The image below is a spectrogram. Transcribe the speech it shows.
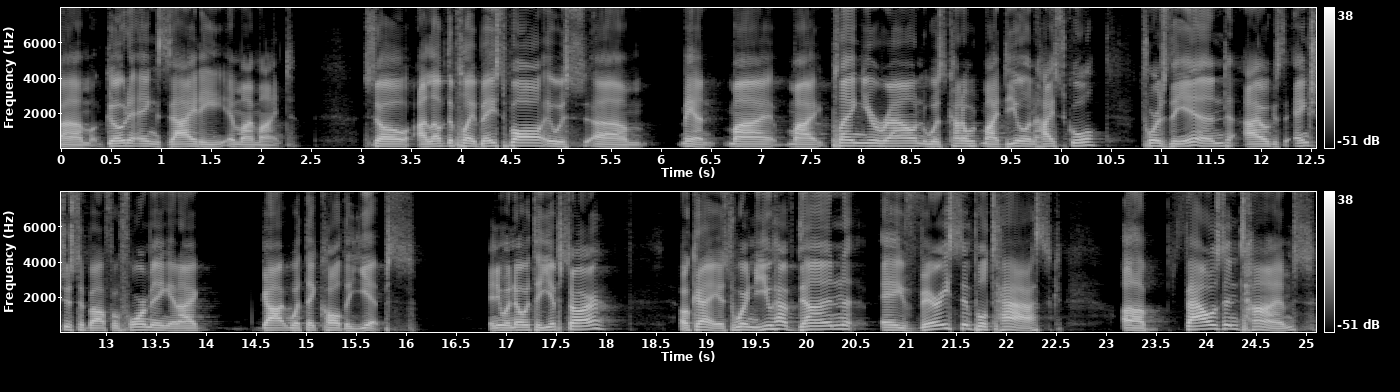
um, go to anxiety in my mind. So I love to play baseball. It was um, man, my my playing year round was kind of my deal in high school. Towards the end, I was anxious about performing, and I got what they call the yips. Anyone know what the yips are? Okay, it's when you have done a very simple task a thousand times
